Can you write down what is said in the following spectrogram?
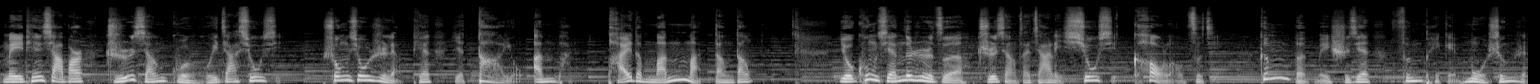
每天下班只想滚回家休息，双休日两天也大有安排，排得满满当当。有空闲的日子，只想在家里休息犒劳自己。根本没时间分配给陌生人。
